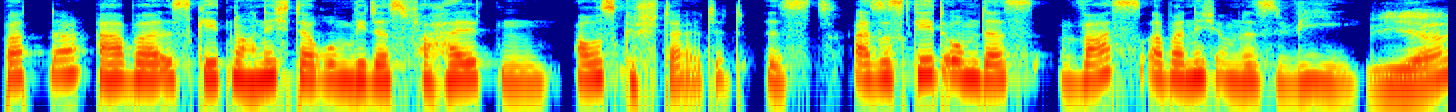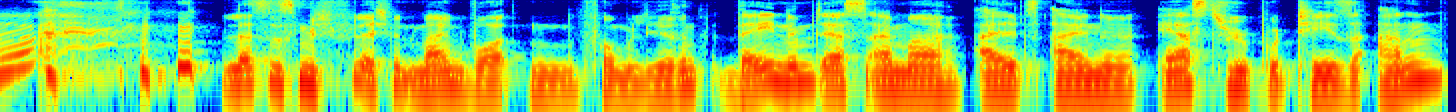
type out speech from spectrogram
Butler, aber es geht noch nicht darum, wie das Verhalten ausgestaltet ist. Also es geht um das Was, aber nicht um das Wie. Ja, lass es mich vielleicht mit meinen Worten formulieren. They nimmt erst einmal als eine erste Hypothese an,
